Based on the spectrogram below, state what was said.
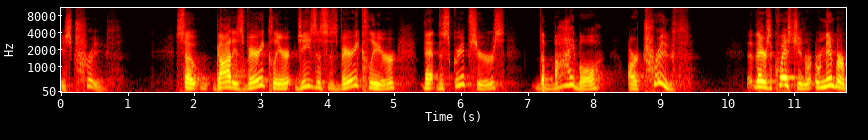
is truth. So God is very clear, Jesus is very clear that the scriptures, the Bible, are truth. There's a question. Remember,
